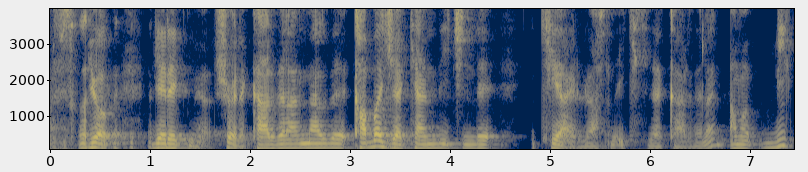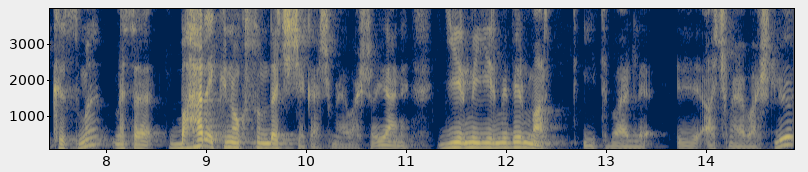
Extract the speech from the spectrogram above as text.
Yok, gerekmiyor. Şöyle kardelenlerde kabaca kendi içinde ikiye ayrılıyor. Aslında ikisi de kardelen. Ama bir kısmı mesela bahar ekinoksunda çiçek açmaya başlıyor. Yani 20-21 Mart itibariyle e, açmaya başlıyor.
